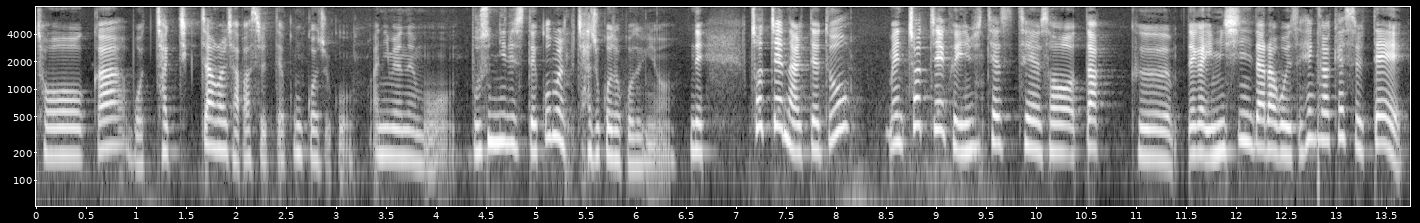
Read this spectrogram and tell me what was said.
저가 뭐 자, 직장을 잡았을 때 꿈꿔주고 아니면은 뭐 무슨 일 있을 때 꿈을 자주 꿔줬거든요. 근데 첫째 날 때도 맨 첫째 그 임신 테스트에서 딱 그 내가 임신이다라고 생각했을 때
